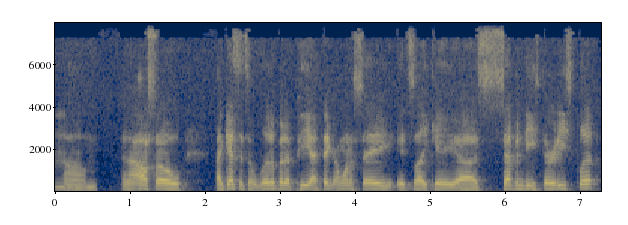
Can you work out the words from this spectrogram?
Mhm. Um, and I also, I guess it's a little bit of pea. I think I want to say it's like a uh, 70-30 split.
